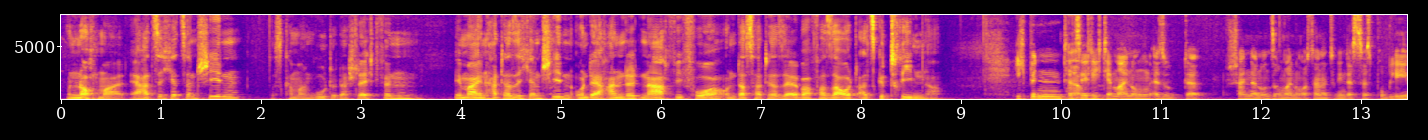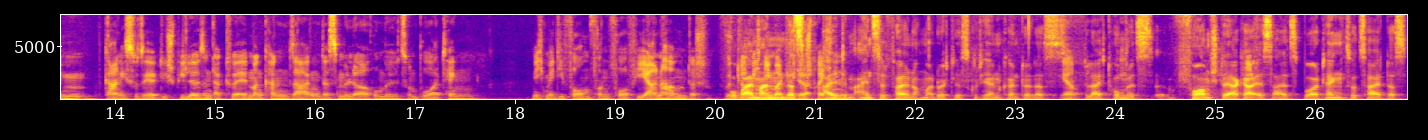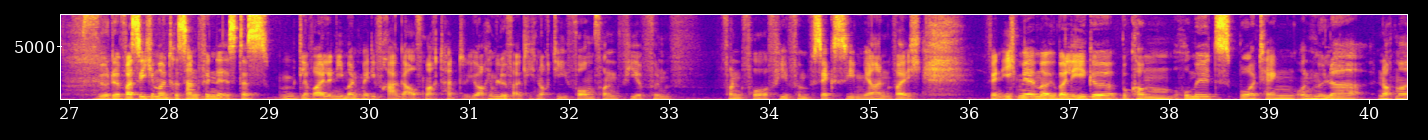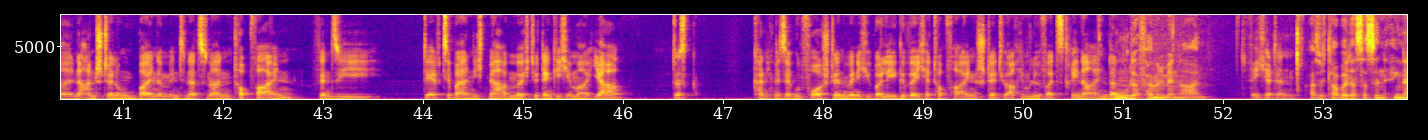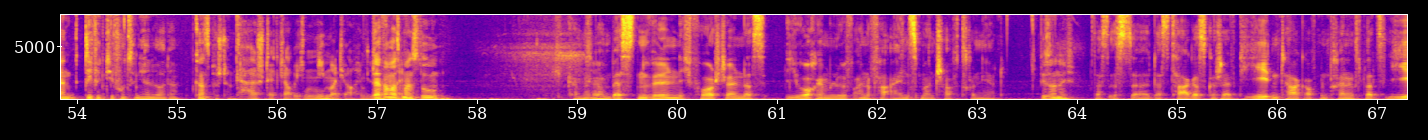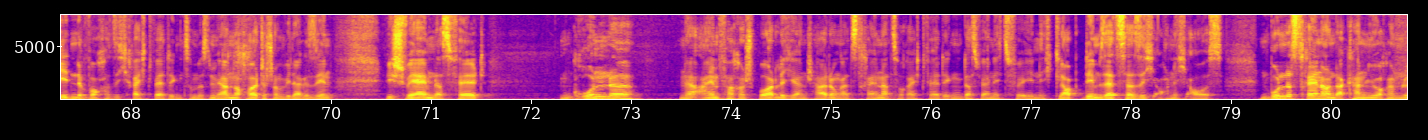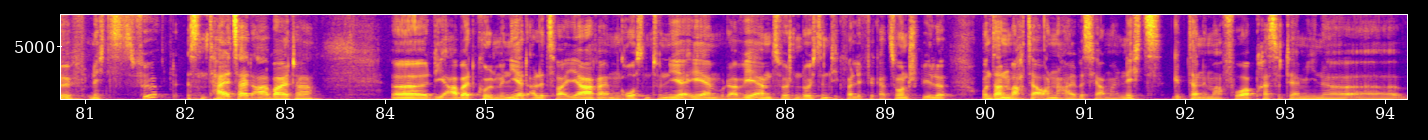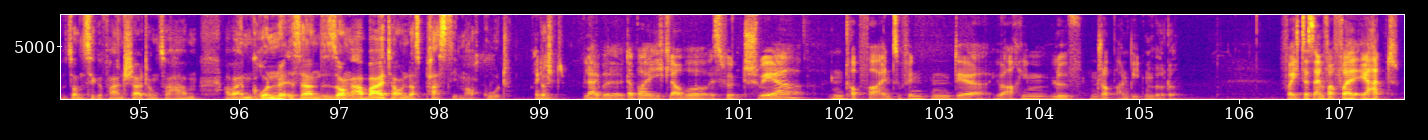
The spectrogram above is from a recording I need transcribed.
Und nochmal, er hat sich jetzt entschieden, das kann man gut oder schlecht finden, immerhin hat er sich entschieden und er handelt nach wie vor, und das hat er selber versaut, als Getriebener. Ich bin tatsächlich der Meinung, also da scheinen dann unsere Meinung auseinanderzugehen, dass das Problem gar nicht so sehr die Spieler sind aktuell. Man kann sagen, dass Müller, Hummels und Boateng nicht mehr die Form von vor vier Jahren haben. Das wird, Wobei ich, man niemand das halt im Einzelfall nochmal durchdiskutieren könnte, dass Ja. vielleicht Hummels äh, formstärker ist als Boateng zurzeit. Das würde, was ich immer interessant finde, ist, dass mittlerweile niemand mehr die Frage aufmacht, hat Joachim Löw eigentlich noch die Form von vier, fünf, von vor vier, fünf, sechs, sieben Jahren? Weil ich, wenn ich mir immer überlege, bekommen Hummels, Boateng und Müller nochmal eine Anstellung bei einem internationalen Topverein, wenn sie der FC Bayern nicht mehr haben möchte, denke ich immer, ja, das kann ich mir sehr gut vorstellen. Wenn ich überlege, welcher Topverein stellt Joachim Löw als Trainer ein, dann Oh, da fallen mir eine Menge ein. welcher denn? Also ich glaube, dass das in England definitiv funktionieren würde. Ganz bestimmt. Da stellt, glaube ich, niemand Joachim Löw Stefan, was ein. meinst du? ich kann mir beim besten Willen nicht vorstellen, dass Joachim Löw eine Vereinsmannschaft trainiert. Wieso nicht? Das ist äh, das Tagesgeschäft, jeden Tag auf dem Trainingsplatz, jede Woche sich rechtfertigen zu müssen. Wir haben noch heute schon wieder gesehen, wie schwer ihm das fällt. Im Grunde eine einfache sportliche Entscheidung als Trainer zu rechtfertigen, das wäre nichts für ihn. Ich glaube, dem setzt er sich auch nicht aus. Ein Bundestrainer, und da kann Joachim Löw nichts für, ist ein Teilzeitarbeiter. Äh, die Arbeit kulminiert alle zwei Jahre im großen Turnier, EM oder WM. Zwischendurch sind die Qualifikationsspiele und dann macht er auch ein halbes Jahr mal nichts. Gibt dann immer vor, Pressetermine, äh, sonstige Veranstaltungen zu haben. Aber im Grunde ist er ein Saisonarbeiter und das passt ihm auch gut. Und ich bleibe dabei, ich glaube, es wird schwer, einen Top-Verein zu finden, der Joachim Löw einen Job anbieten würde. Weil ich das einfach, weil er hat.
